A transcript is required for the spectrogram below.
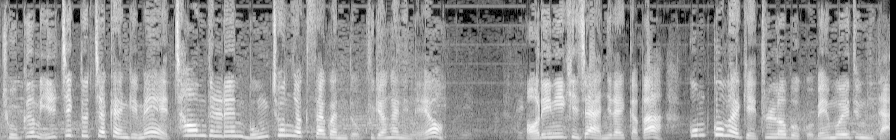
조금 일찍 도착한 김에 처음 들른 몽촌 역사관도 구경하는데요. 어린이 기자 아니랄까봐 꼼꼼하게 둘러보고 메모해둡니다.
